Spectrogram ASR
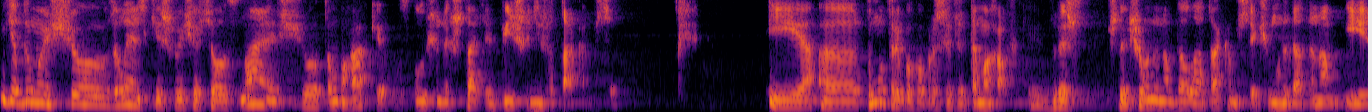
Я думаю, що Зеленський швидше всього знає, що томагавки Сполучених Штатів більше ніж атакамсів. І е, тому треба попросити тамагавки. Врешті, якщо вони нам дали атакамси, чому не дати нам і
